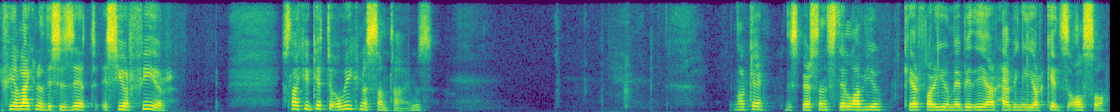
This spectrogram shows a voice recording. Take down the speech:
You feel like, no, this is it. It's your fear. It's like you get to a weakness sometimes. Okay, this person still love you, care for you. Maybe they are having your kids also.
